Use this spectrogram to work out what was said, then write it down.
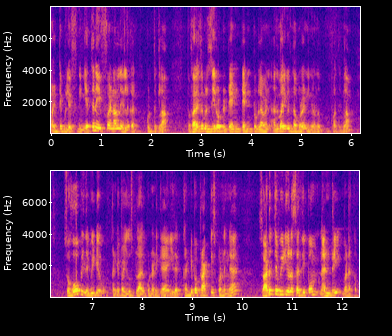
மல்டிபிள் இஃப் நீங்கள் எத்தனை இஃப் வேணாலும் இதில் கொடுத்துக்கலாம். இப்போ for example zero to ten ten to eleven அந்த மாதிரி இருந்தால் கூட நீங்கள் வந்து பார்த்துக்கலாம். ஸோ ஹோப் இந்த வீடியோ கண்டிப்பாக யூஸ்ஃபுல்லாக இருக்கும்னு நினைக்கிறேன். இதை கண்டிப்பாக ப்ராக்டிஸ் பண்ணுங்கள் ஸோ அடுத்த வீடியோவில் சந்திப்போம். நன்றி வணக்கம்.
